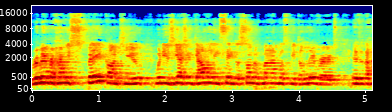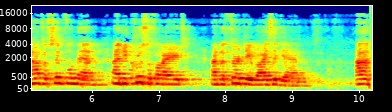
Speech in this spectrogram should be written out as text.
Remember how he spake unto you when he was yet in Galilee, saying, The Son of Man must be delivered into the hands of sinful men and be crucified and the third day rise again. And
